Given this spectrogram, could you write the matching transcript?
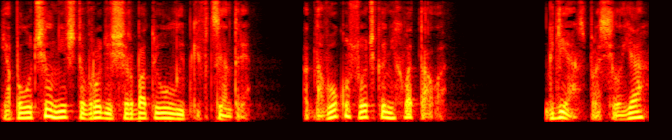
я получил нечто вроде щербатой улыбки в центре. Одного кусочка не хватало. «Где?» — спросил я,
